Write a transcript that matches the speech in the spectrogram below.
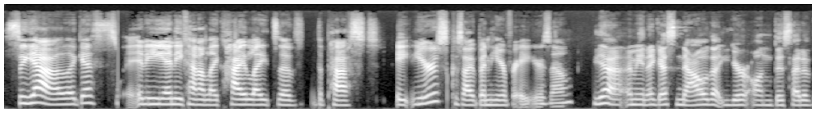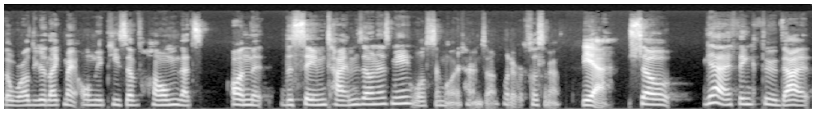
So yeah, I guess any mm-hmm. any kind of like highlights of the past eight years because I've been here for eight years now. Yeah, I mean, I guess now that you're on this side of the world, you're like my only piece of home that's on the, the same time zone as me. Well, similar time zone, whatever, close enough. Yeah. So, yeah, I think through that,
